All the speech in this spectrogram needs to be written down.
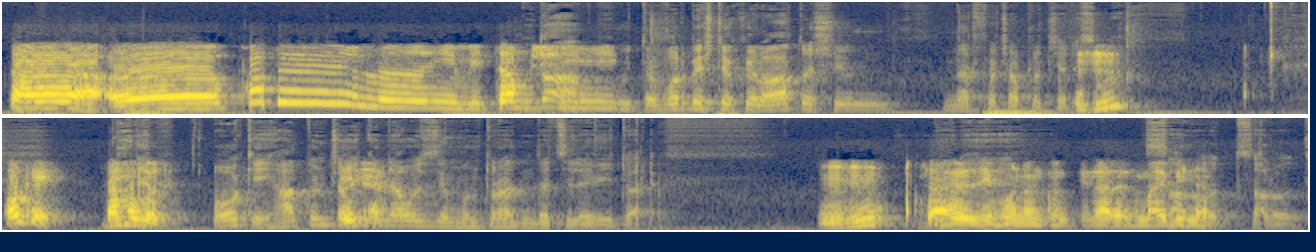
Da, da, da. Uh, poate îl invităm Da, și... uite, vorbește cu el o dată și mi-ar făcea plăcere. Mhm. Ok, s-a Bine. făcut. Ok, atunci Bine. uite, ne auzim într-una din dățile viitoare. Mhm. Să ai o zi bună în continuare, numai bine. salut, salut.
